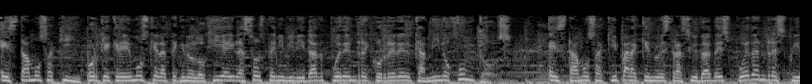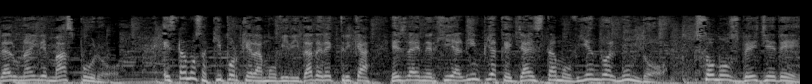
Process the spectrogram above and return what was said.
Estamos aquí porque creemos que la tecnología y la sostenibilidad pueden recorrer el camino juntos. Estamos aquí para que nuestras ciudades puedan respirar un aire más puro. Estamos aquí porque la movilidad eléctrica es la energía limpia que ya está moviendo al mundo. Somos BYD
